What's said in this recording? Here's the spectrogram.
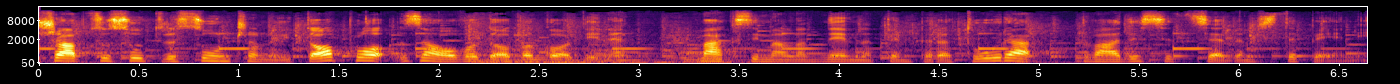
U Šapcu sutra sunčano i toplo za ovo doba godine. Maksimalna dnevna temperatura 27 stepeni.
